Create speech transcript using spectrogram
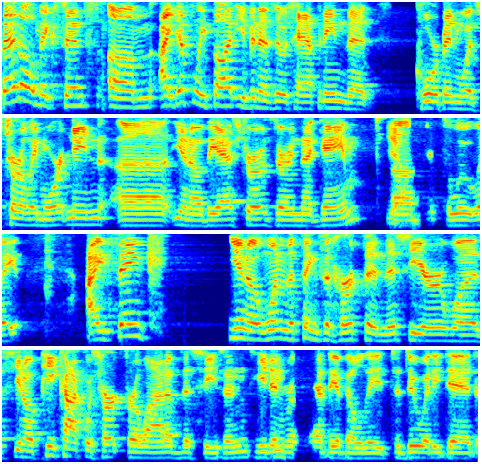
that all makes sense. Um, I definitely thought, even as it was happening, that Corbin was Charlie Mortoning, uh, you know, the Astros during that game. Yeah. Um, absolutely. I think you know, one of the things that hurt them this year was, you know, Peacock was hurt for a lot of the season. He didn't mm-hmm. really have the ability to do what he did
